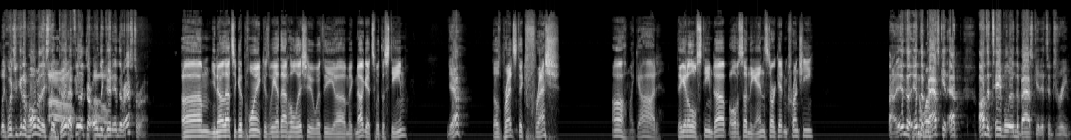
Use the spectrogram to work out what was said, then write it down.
Like once you get them home, are they still good? I feel like they're only Oh. good in the restaurant. Um, you know that's a good point because we had that whole issue with the uh, McNuggets with the steam. Yeah, Those breadsticks fresh. Oh my god, they get a little steamed up. All of a sudden, the ends start getting crunchy. uh, in the in the work. basket at on the table in the basket, it's a dream.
